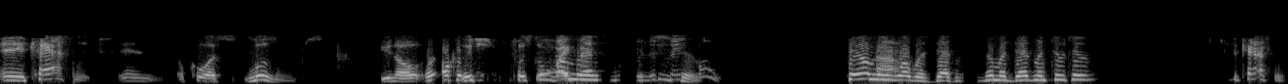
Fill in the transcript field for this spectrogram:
and Catholics, and of course Muslims. You know, okay. which puts them right back in the same boat. Tell me Uh, what was Desmond? Remember Desmond Tutu? He's a Catholic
